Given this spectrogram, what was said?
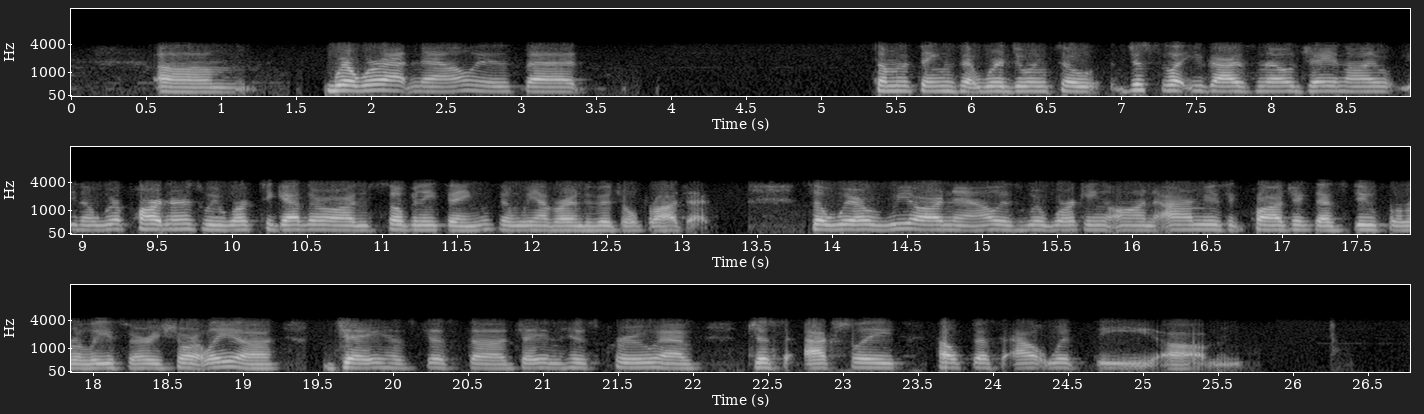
um, where we're at now is that some of the things that we're doing. So just to let you guys know, Jay and I, you know, we're partners. We work together on so many things, and we have our individual projects. So where we are now is we're working on our music project that's due for release very shortly. Uh, Jay has just uh, Jay and his crew have just actually helped us out with the um,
